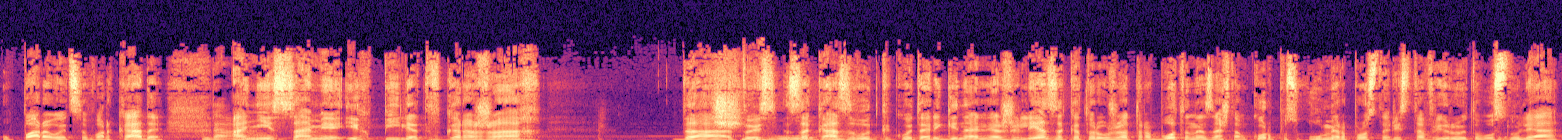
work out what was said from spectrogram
упарывается в аркады. Они сами их пилят в гаражах. Да, то есть Чего? заказывают какое-то оригинальное железо, которое уже отработанное, знаешь, там корпус умер, просто реставрируют его с нуля.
